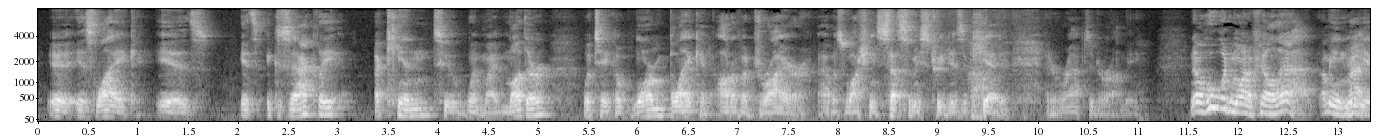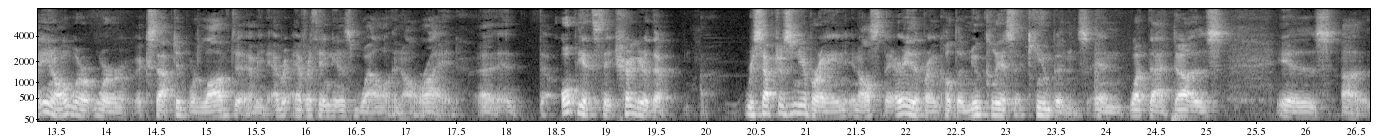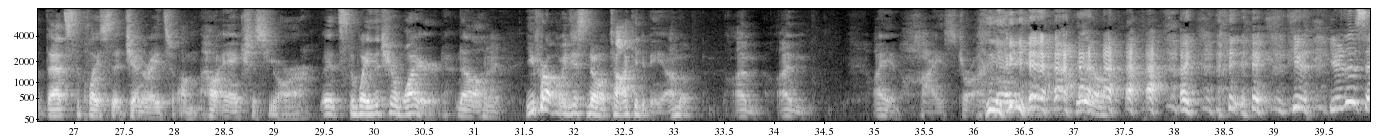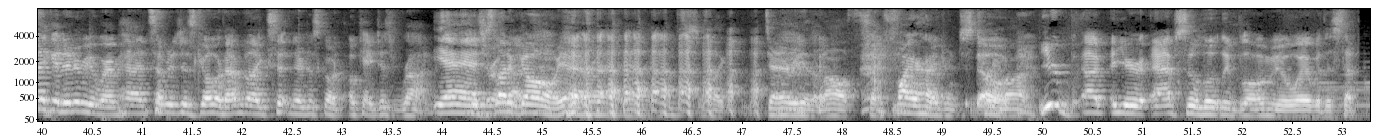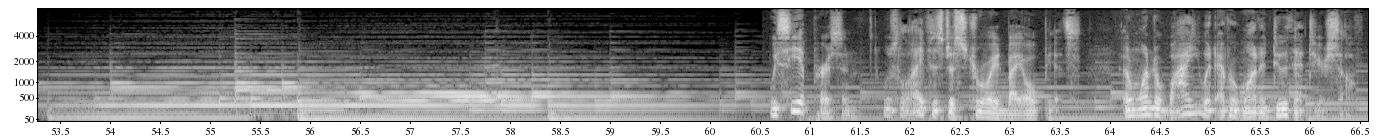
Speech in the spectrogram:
is like is it's exactly akin to when my mother would take a warm blanket out of a dryer. I was watching Sesame Street as a kid and wrapped it around me. Now, who wouldn't want to feel that? I mean, Right. you know, we're, we're accepted, we're loved. I mean, every, everything is well and all right. Uh, the opiates, they trigger the receptors in your brain and also the area of the brain called the nucleus accumbens. And what that does is uh, that's the place that generates um, how anxious you are. It's the way that you're wired. Now, Right. you probably just know talking to me. I'm a, I'm, I'm I am high strung. yeah. you know. you're, you're, the second interview where I've had somebody just go and I'm like sitting there just going, okay, just run. Yeah, just, just let him go. Yeah, right, yeah. It's like diarrhea in the mouth. Some fire hydrant, just no, turn him on. You're, uh, you're absolutely blowing me away with this stuff. We see a person whose life is destroyed by opiates and wonder why you would ever want to do that to yourself.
